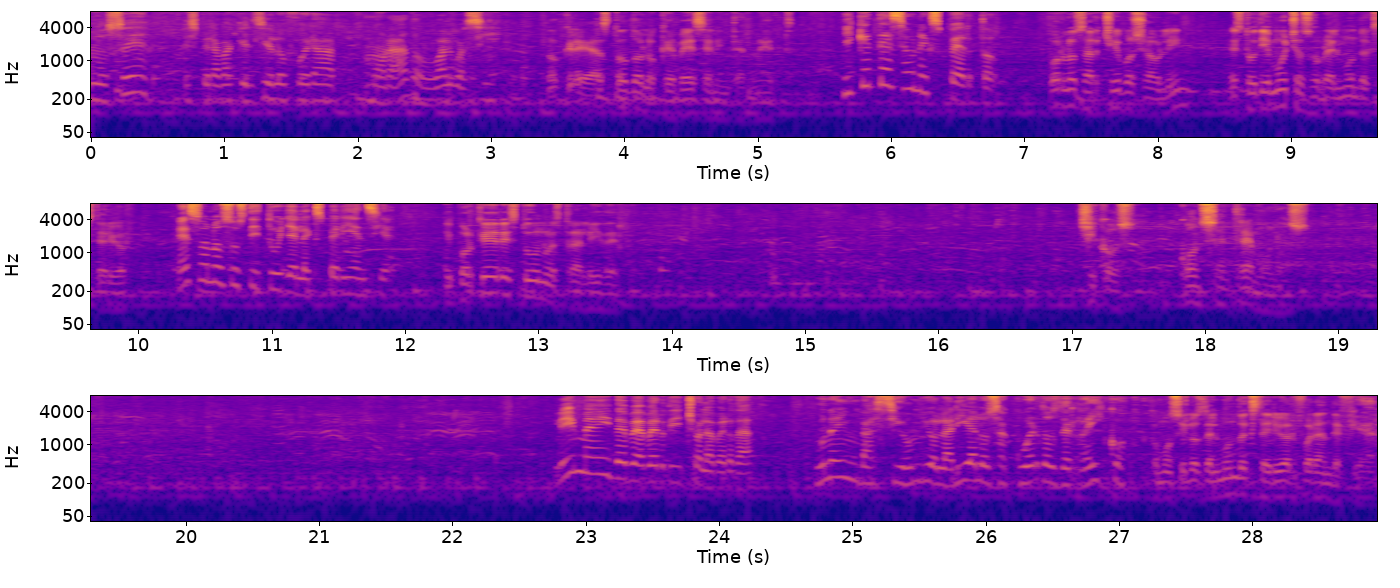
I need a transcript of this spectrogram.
lo sé. Esperaba que el cielo fuera morado o algo así. No creas todo lo que ves en internet. ¿Y qué te hace un experto? Por los archivos Shaolin, estudié mucho sobre el mundo exterior. Eso no sustituye la experiencia. ¿Y por qué eres tú nuestra líder? Chicos, concentrémonos. Li Mei debe haber dicho la verdad. Una invasión violaría los acuerdos de Reiko. Como si los del mundo exterior fueran de fiar.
